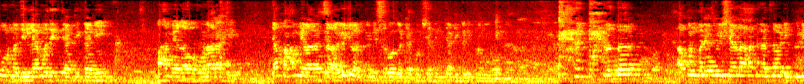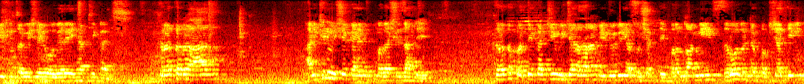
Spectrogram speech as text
पूर्ण जिल्ह्यामध्ये त्या ठिकाणी महामेळावा होणार आहे त्या महामेळाव्याचं आयोजन आणि सर्व गटक पक्षातील त्या ठिकाणी प्रमुख घेणार खरं तर आपण बऱ्याच विषयाला हात घातला डिप्युटीचा विषय वगैरे ह्या ठिकाणी. खरं तर आज आणखीन विषय काय मगाशी झाले. खरं तर प्रत्येकाची विचारधारा वेगवेगळी असू शकते परंतु आम्ही सर्व घटक पक्षातील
